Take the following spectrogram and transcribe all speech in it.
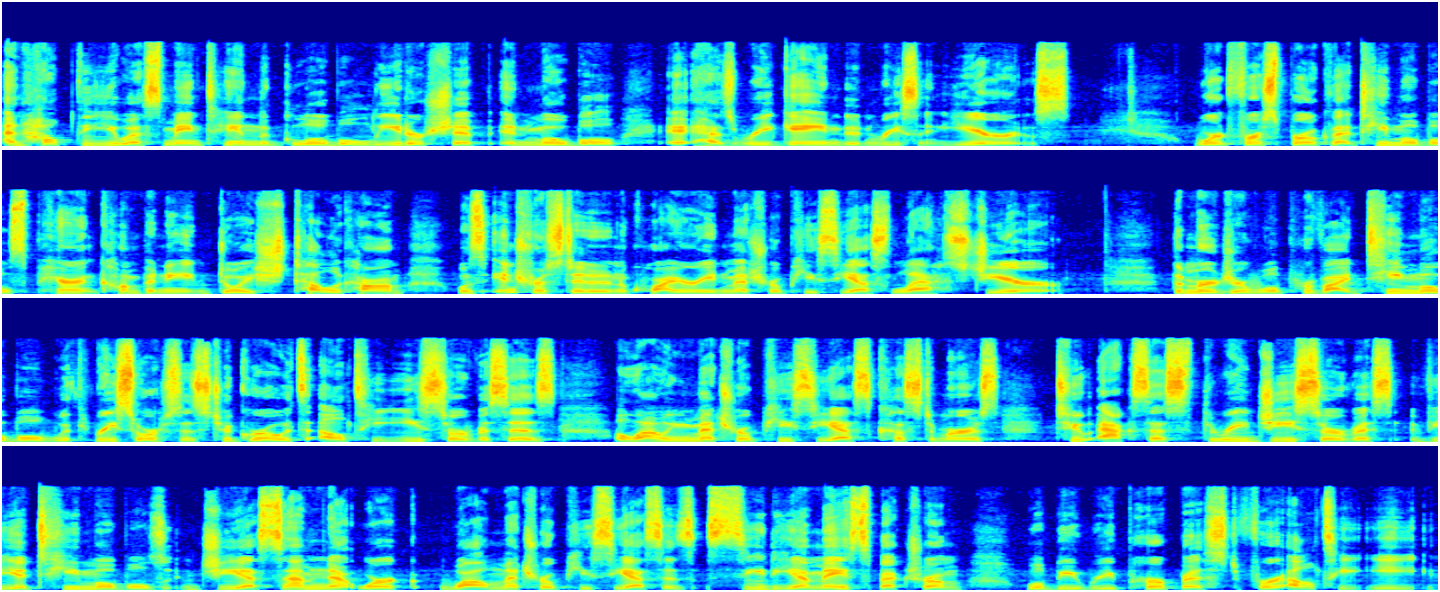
and help the U.S. maintain the global leadership in mobile it has regained in recent years. Word first broke that T-Mobile's parent company, Deutsche Telekom, was interested in acquiring Metro PCS last year. The merger will provide T-Mobile with resources to grow its LTE services, allowing Metro PCS customers to access 3G service via T-Mobile's GSM network, while Metro PCS's CDMA spectrum will be repurposed for LTE.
